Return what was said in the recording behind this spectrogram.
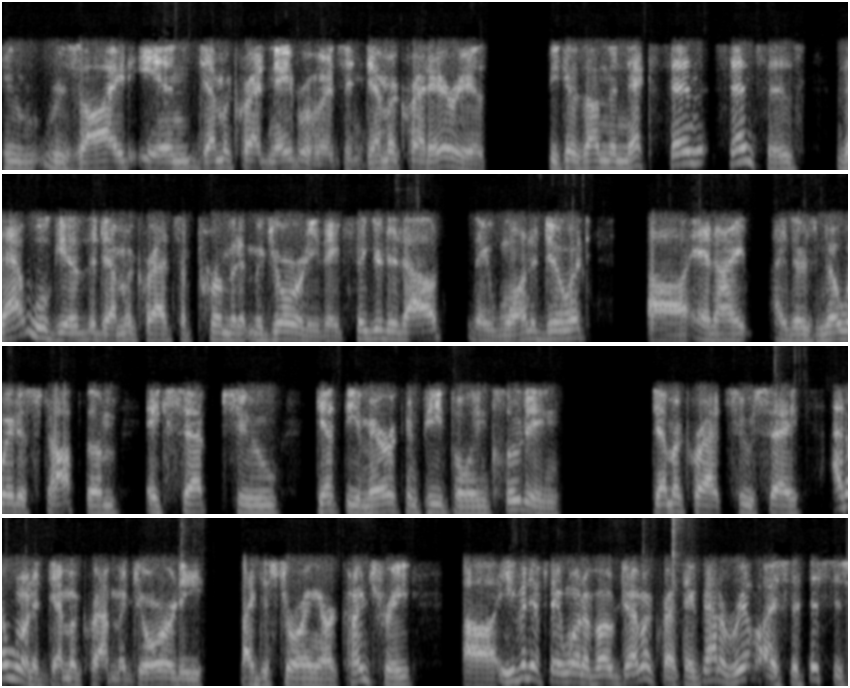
to reside in Democrat neighborhoods, in Democrat areas, because on the next census, that will give the Democrats a permanent majority. They figured it out. They want to do it. Uh, and I, I, there's no way to stop them except to get the American people, including Democrats who say, I don't want a Democrat majority by destroying our country. Uh, even if they want to vote Democrat, they've got to realize that this is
